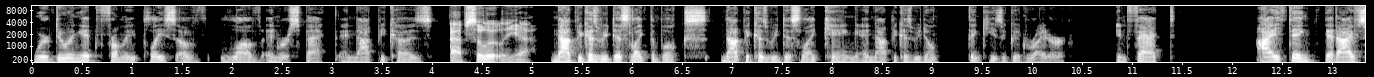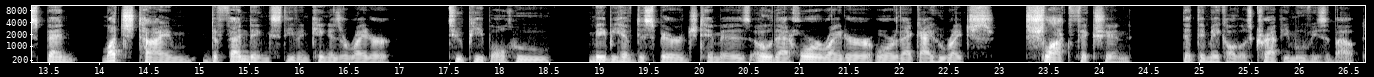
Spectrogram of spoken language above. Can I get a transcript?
we're doing it from a place of love and respect and not because Absolutely, yeah. not because we dislike the books, not because we dislike King, and not because we don't think he's a good writer. In fact, I think that I've spent much time defending Stephen King as a writer to people who maybe have disparaged him as, oh, that horror writer or that guy who writes schlock fiction that they make all those crappy movies about.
